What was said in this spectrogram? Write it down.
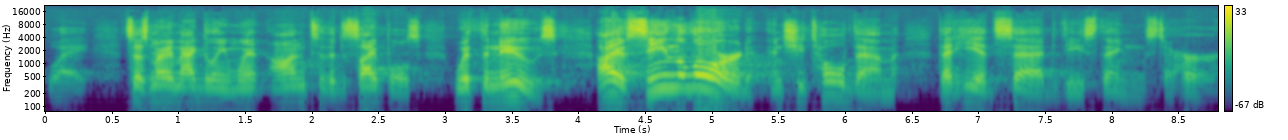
way. It says Mary Magdalene went on to the disciples with the news I have seen the Lord. And she told them that he had said these things to her.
